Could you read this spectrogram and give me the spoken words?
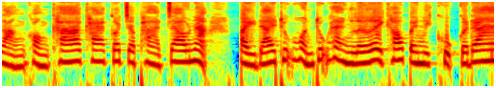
หลังของข้า ข้าก็จะพาเจ้าน่ะ ไปได้ทุกหนทุกแห่งเลย เข้าไปในคุกก็ได้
